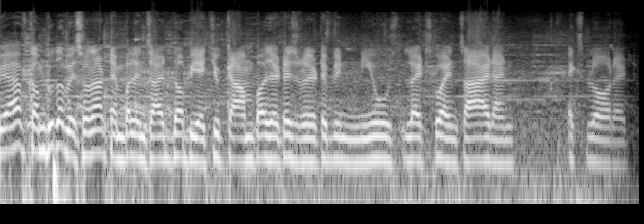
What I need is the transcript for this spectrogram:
We have come to the Vishwanath temple inside the BHU campus. It is relatively new. Let's go inside and explore it.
